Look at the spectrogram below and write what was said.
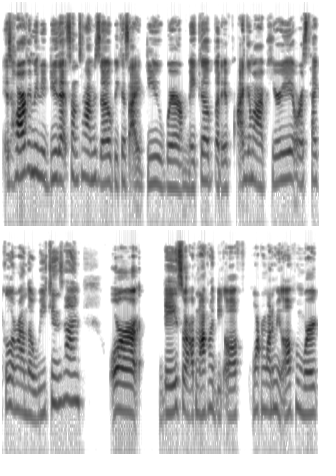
it's hard for me to do that sometimes though because i do wear makeup but if i get my period or cycle around the weekend time or days where i'm not going to be off i'm going to be off from work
